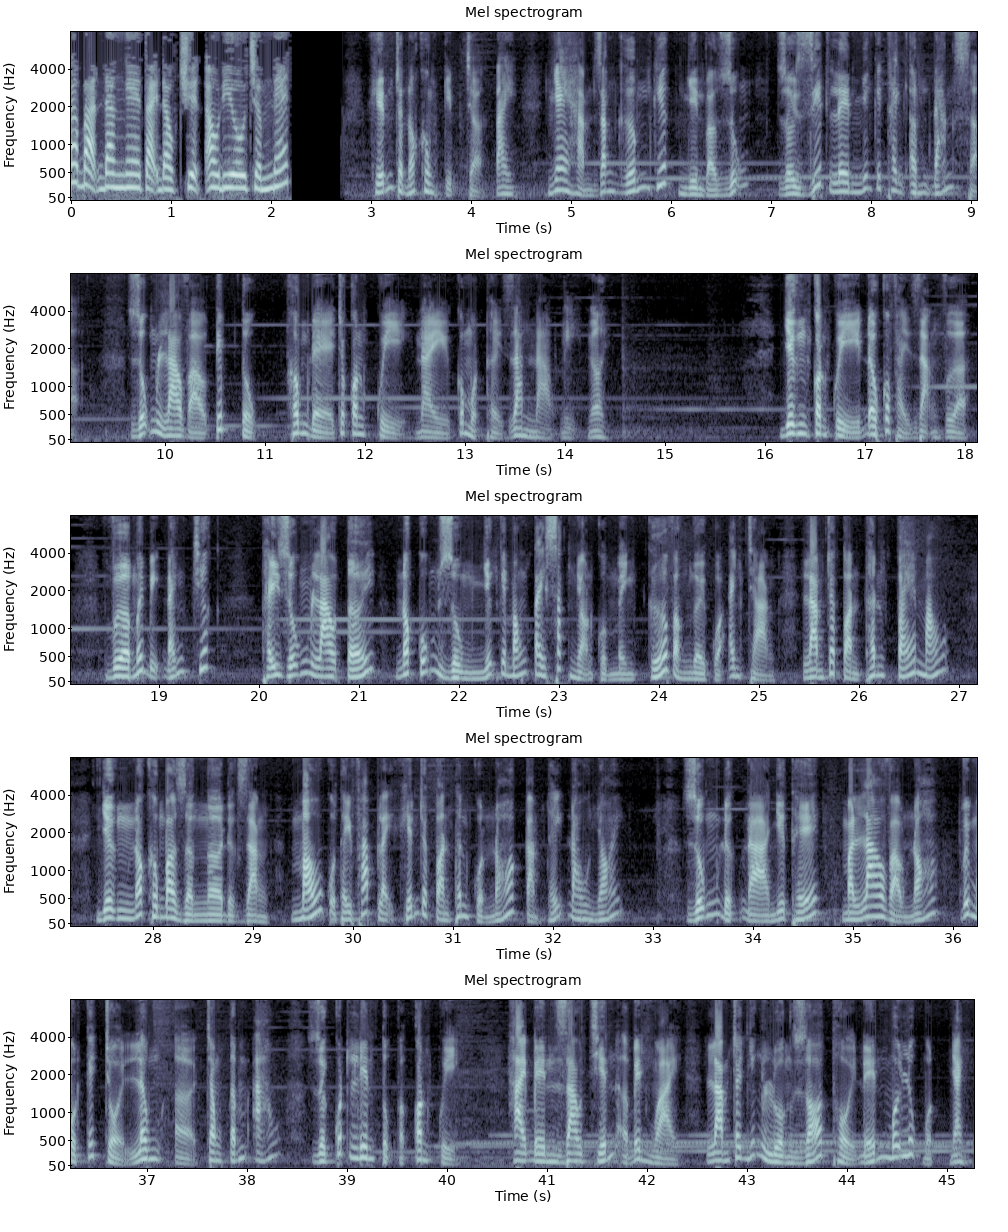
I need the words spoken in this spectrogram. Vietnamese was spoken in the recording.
Các bạn đang nghe tại đọc audio net Khiến cho nó không kịp trở tay, nhe hàm răng gớm ghiếc nhìn vào Dũng rồi rít lên những cái thanh âm đáng sợ. Dũng lao vào tiếp tục, không để cho con quỷ này có một thời gian nào nghỉ ngơi. Nhưng con quỷ đâu có phải dạng vừa, vừa mới bị đánh trước, thấy Dũng lao tới, nó cũng dùng những cái móng tay sắc nhọn của mình cứa vào người của anh chàng, làm cho toàn thân tóe máu. Nhưng nó không bao giờ ngờ được rằng máu của thầy pháp lại khiến cho toàn thân của nó cảm thấy đau nhói. Dũng được đà như thế mà lao vào nó với một cái chổi lông ở trong tấm áo, rồi quất liên tục vào con quỷ. Hai bên giao chiến ở bên ngoài, làm cho những luồng gió thổi đến mỗi lúc một nhanh.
